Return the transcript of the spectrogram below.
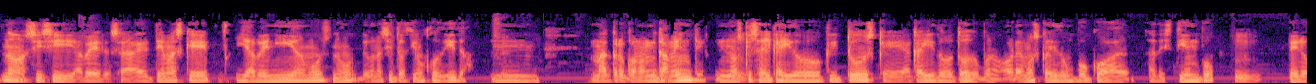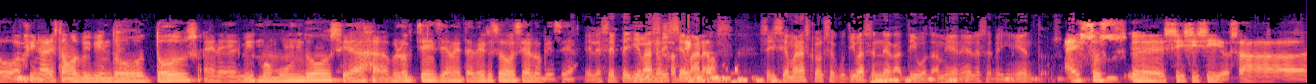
no, sí, sí, a ver, o sea, el tema es que ya veníamos, ¿no? De una situación jodida. Mm, macroeconómicamente. No es que se haya caído criptos, que ha caído todo. Bueno, ahora hemos caído un poco a, a destiempo, Hmm. Pero al final estamos viviendo todos en el mismo mundo, sea blockchain, sea metaverso, sea lo que sea. El SP lleva seis afecta. semanas, seis semanas consecutivas en negativo también, ¿eh? el SP500. A Esos, eh, sí, sí, sí, o sea.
